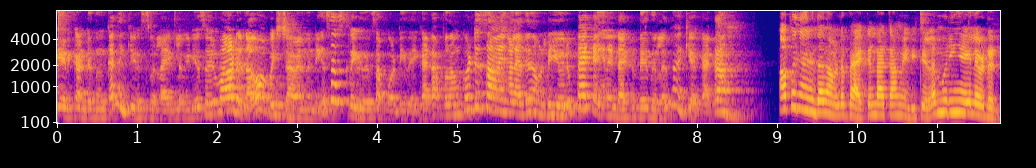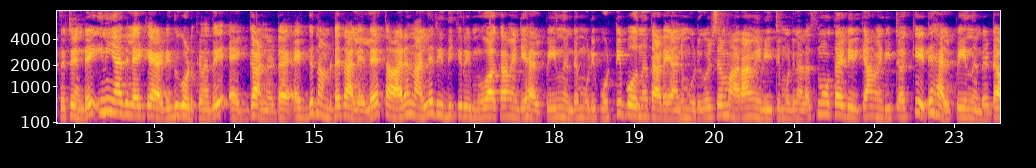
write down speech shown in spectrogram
കയറി കണ്ട് നിങ്ങൾക്ക് നിങ്ങൾക്ക് യൂസ്ഫുൾ ആയിട്ടുള്ള വീഡിയോസ് ഒരുപാട് ഉണ്ടാവും അപ്പോൾ ഇഷ്ടമാണെന്നുണ്ടെങ്കിൽ സബ്സ്ക്രൈബ് ചെയ്ത് സപ്പോർട്ട് ചെയ്തേക്കാട്ടോ. അപ്പോൾ നമുക്ക് ഒട്ടും സമയങ്ങളായത് നമ്മുടെ ഈ ഒരു പാക്ക് എങ്ങനെ ഉണ്ടാക്കേണ്ടത് എന്നുള്ളത് നോക്കി വെക്കാട്ടോ അപ്പോൾ ഞാനിതാ നമ്മുടെ പാക്ക് ഉണ്ടാക്കാൻ വേണ്ടിയിട്ടുള്ള മുരിങ്ങയില ഇവിടെ എടുത്തിട്ടുണ്ട്. ഇനി ഞാൻ അതിലേക്ക് ആഡ് ചെയ്ത് കൊടുക്കുന്നത് എഗ്ഗ് ആണ് കേട്ടോ. എഗ്ഗ് നമ്മുടെ തലയിലെ താര നല്ല രീതിക്ക് റിമൂവ് ആക്കാൻ വേണ്ടി ഹെൽപ്പ് ചെയ്യുന്നുണ്ട്. മുടി പൊട്ടി പോകുന്നത് തടയാനും മുടി കൊഴിച്ചൽ മാറാൻ വേണ്ടിയിട്ട് മുടി നല്ല സ്മൂത്ത് ആയിട്ട് ഇരിക്കാൻ വേണ്ടിയിട്ടൊക്കെ ആയിട്ട് ഹെൽപ്പ് ചെയ്യുന്നുണ്ട് കേട്ടോ.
